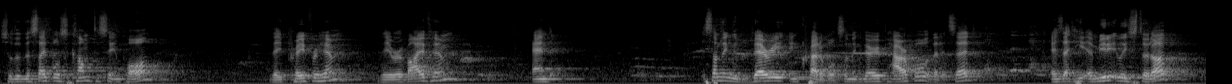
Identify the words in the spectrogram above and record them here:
So the disciples come to St. Paul, they pray for him, they revive him, and something very incredible, something very powerful that it said is that he immediately stood up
